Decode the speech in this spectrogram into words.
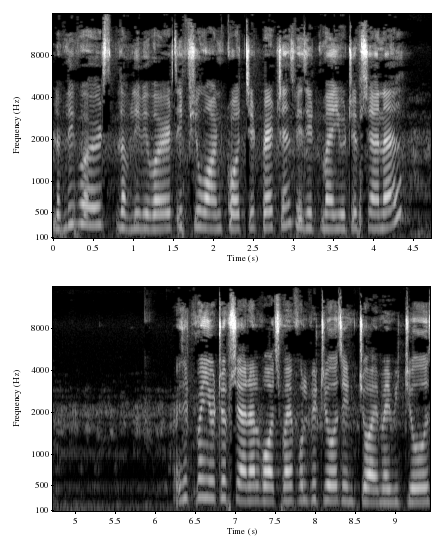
Lovely words, lovely viewers. If you want crochet patterns, visit my YouTube channel. Visit my YouTube channel, watch my full videos, enjoy my videos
